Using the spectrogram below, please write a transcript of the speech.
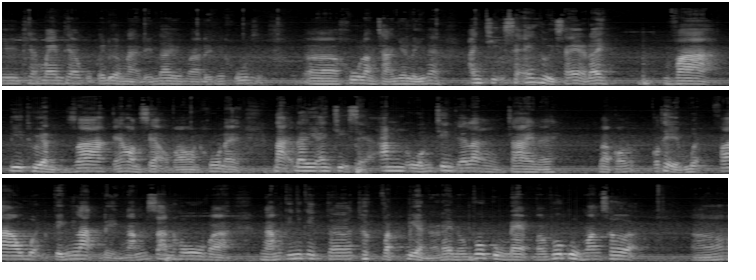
đi theo men theo của cái đường này đến đây và đến cái khu uh, khu làng trài nhân lý này. Anh chị sẽ gửi xe ở đây và đi thuyền ra cái hòn sẹo và hòn khô này. Tại đây anh chị sẽ ăn uống trên cái làng trài này và có có thể mượn phao, mượn kính lặn để ngắm san hô và ngắm cái, những cái ờ, thực vật biển ở đây nó vô cùng đẹp và vô cùng hoang sơ ạ. Đó.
